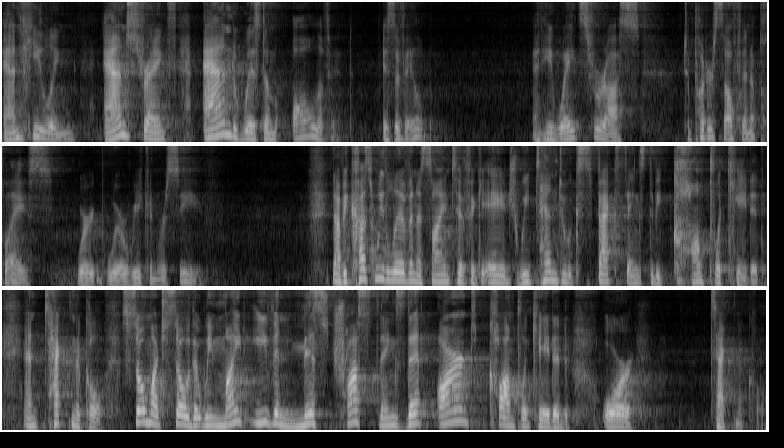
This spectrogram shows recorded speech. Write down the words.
and healing and strength and wisdom, all of it is available. And He waits for us to put ourselves in a place where, where we can receive. Now, because we live in a scientific age, we tend to expect things to be complicated and technical, so much so that we might even mistrust things that aren't complicated or technical.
